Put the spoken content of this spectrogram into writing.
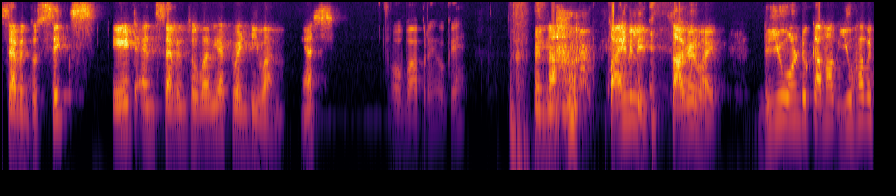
seven तो six eight and seven so far we have 21 yes? ओ बाप रे okay now finally sagar bhai do you want to come up you have a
